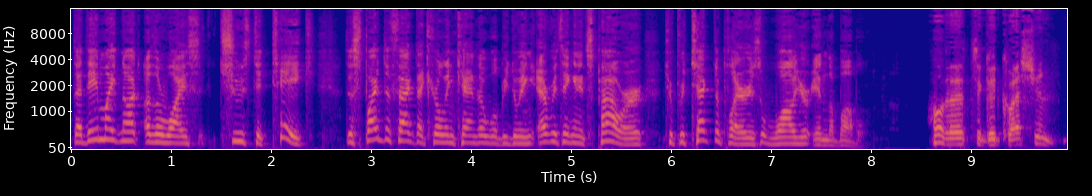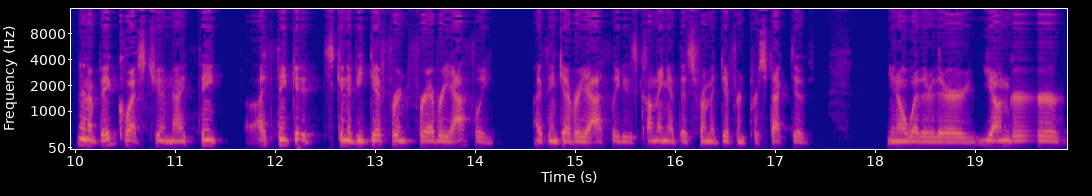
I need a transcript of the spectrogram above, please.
that they might not otherwise choose to take, despite the fact that Curling Canada will be doing everything in its power to protect the players while you're in the bubble? Oh, that's a good question and a big question. I think I think it's going to be different for every athlete. I think every athlete is coming at this from a different perspective. You know, whether they're younger,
